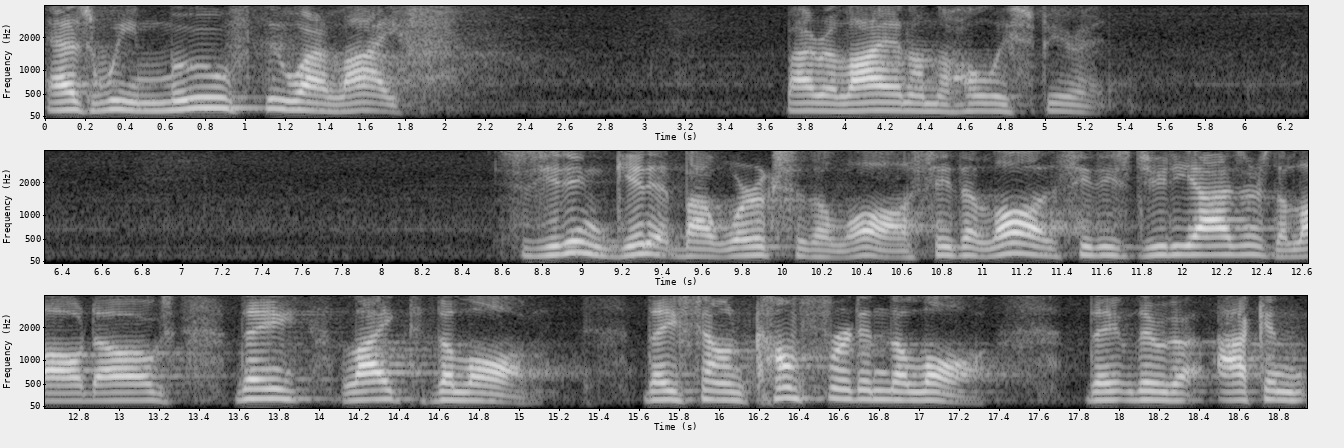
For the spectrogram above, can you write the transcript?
as we move through our life by relying on the Holy Spirit? He says, You didn't get it by works of the law. See, the law, see these Judaizers, the law dogs, they liked the law. They found comfort in the law. They, they were, I can,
